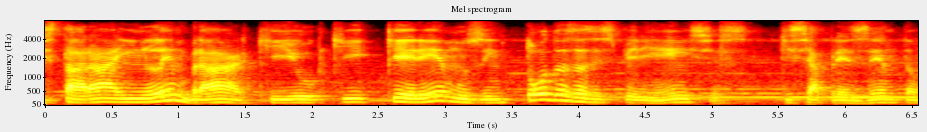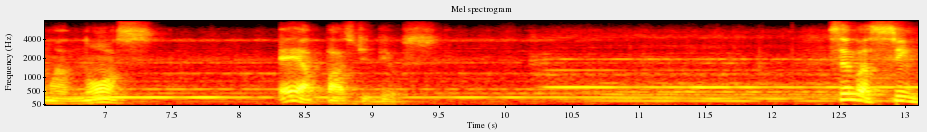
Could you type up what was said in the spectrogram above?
estará em lembrar que o que queremos em todas as experiências que se apresentam a nós é a paz de Deus. Sendo assim,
